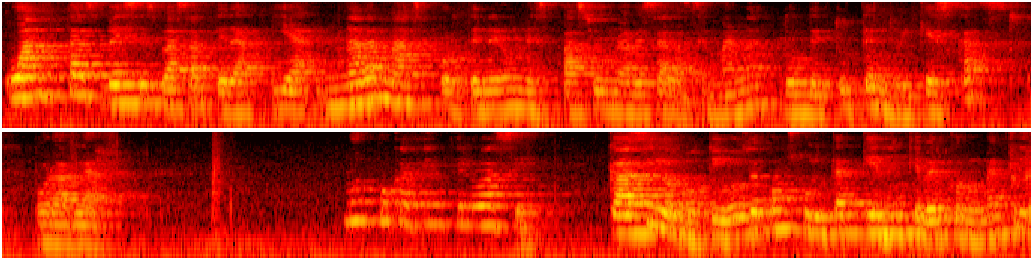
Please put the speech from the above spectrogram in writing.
¿Cuántas veces vas a terapia nada más por tener un espacio una vez a la semana donde tú te enriquezcas por hablar? Muy poca gente lo hace. Casi los motivos de consulta tienen que ver con una crisis,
